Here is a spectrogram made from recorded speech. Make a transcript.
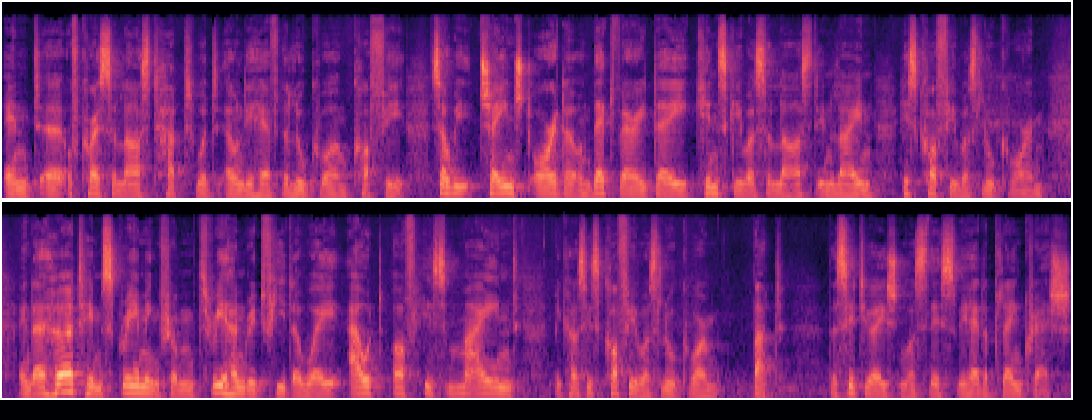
And uh, of course, the last hut would only have the lukewarm coffee. So we changed order. On that very day, Kinski was the last in line. His coffee was lukewarm. And I heard him screaming from 300 feet away, out of his mind, because his coffee was lukewarm. But the situation was this we had a plane crash.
